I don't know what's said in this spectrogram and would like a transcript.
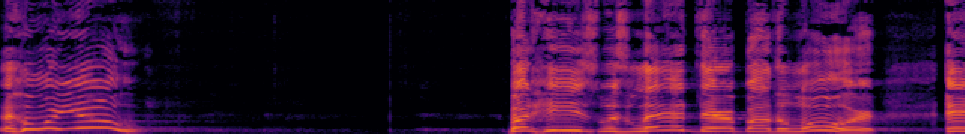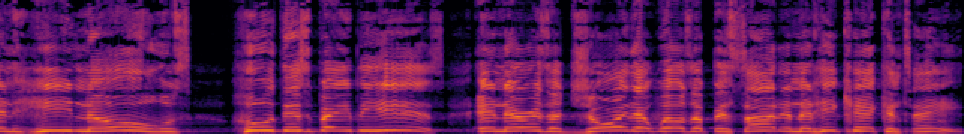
Who are you? But he was led there by the Lord, and he knows who this baby is. And there is a joy that wells up inside him that he can't contain.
